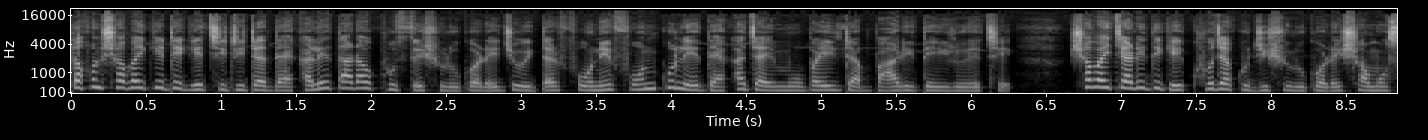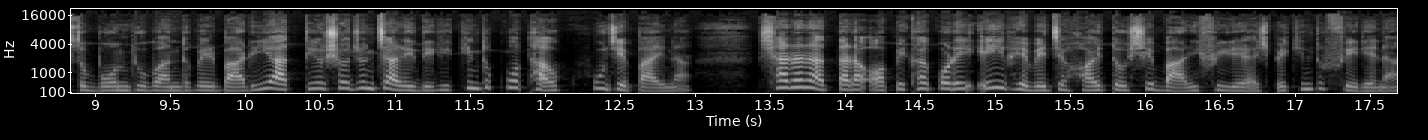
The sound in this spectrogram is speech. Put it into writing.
তখন সবাইকে ডেকে চিঠিটা দেখালে তারাও খুঁজতে শুরু করে। জয়িতার ফোনে ফোন করলে দেখা যায় মোবাইলটা বাড়িতেই রয়েছে। সবাই চারিদিকে খোঁজাখুঁজি শুরু করে। সমস্ত বন্ধু বান্ধবের বাড়ি আত্মীয় স্বজন চারিদিকে কিন্তু কোথাও খুঁজে পায় না। সারা রাত তারা অপেক্ষা করে এই ভেবে যে হয়তো সে বাড়ি ফিরে আসবে, কিন্তু ফেরে না।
